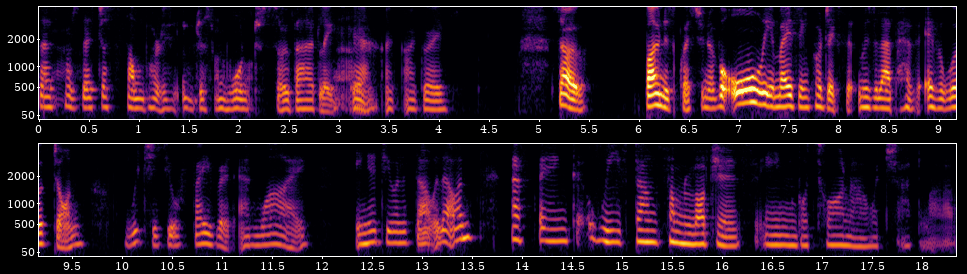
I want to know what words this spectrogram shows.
those projects. There's just some projects that you just want so badly. Yeah, I, I agree. So, bonus question: of all the amazing projects that Muza Lab have ever worked on, which is your favourite and why? Inge, do you want to start with that one? I think we've done some lodges in Botswana, which I'd love.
